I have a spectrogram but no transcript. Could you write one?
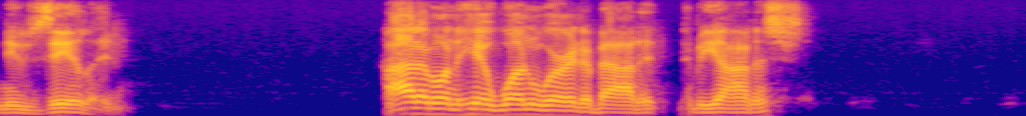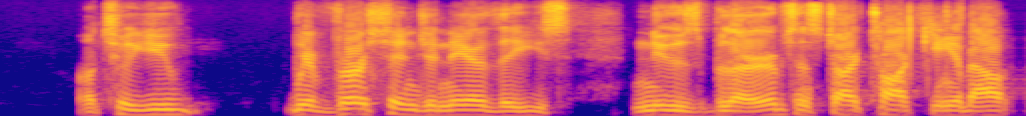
New Zealand. I don't want to hear one word about it, to be honest, until you reverse engineer these news blurbs and start talking about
